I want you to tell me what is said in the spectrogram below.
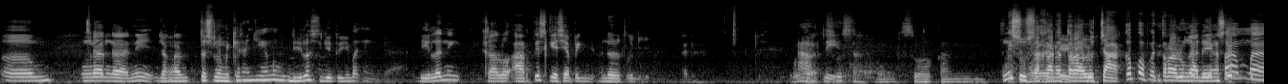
Em enggak enggak nih, jangan terus lu mikir anjing emang Dila segitunya banget enggak. Dila nih kalau artis kayak siapa yang menurut lu? Gi? Udah Artis. susah mempersoalkan Ini susah karena terlalu gitu. cakep apa terlalu nggak ada yang sama?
